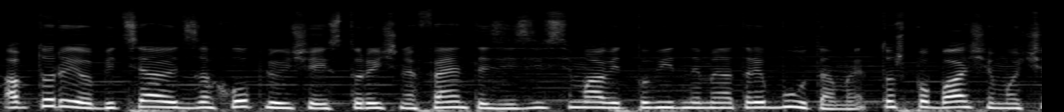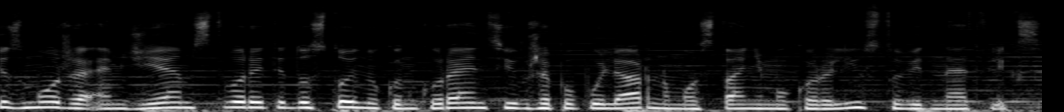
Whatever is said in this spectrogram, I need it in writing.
Автори обіцяють захоплююче історичне фентезі зі всіма відповідними атрибутами, тож побачимо, чи зможе MGM створити достойну конкуренцію вже популярному останньому королівству від Netflix.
